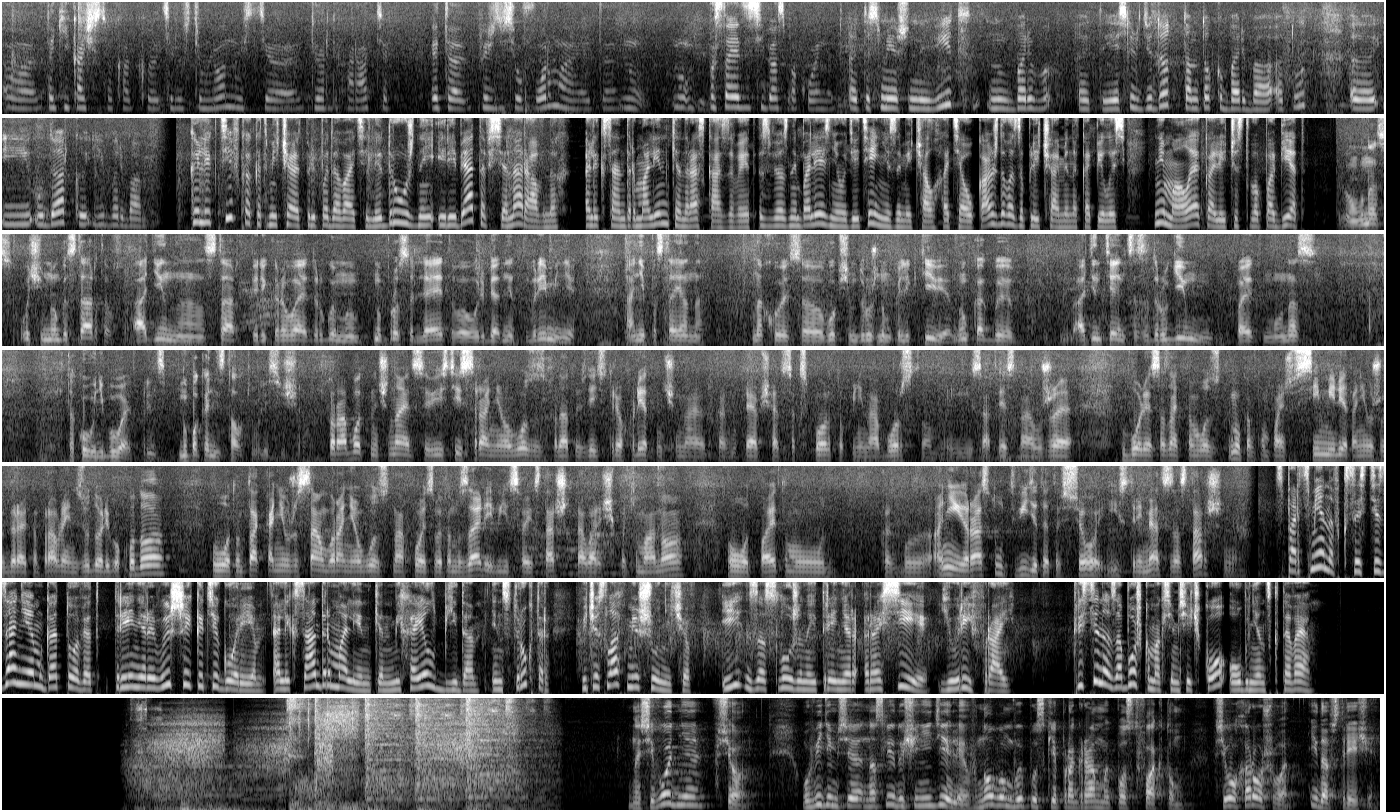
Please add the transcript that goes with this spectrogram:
э, такие качества, как целеустремленность, э, твердый характер – это прежде всего форма, это ну, ну, постоять за себя спокойно. Это смешанный вид, ну, борьба, это, если в дзюдо, там только борьба, а тут э, и ударка, и борьба. Коллектив, как отмечают преподаватели, дружный, и ребята все на равных. Александр Малинкин рассказывает, звездной болезни у детей не замечал, хотя у каждого за плечами накопилось немалое количество побед. У нас очень много стартов. Один э, старт перекрывает другой. Мы, ну, просто для этого у ребят нет времени. Они постоянно находятся в общем дружном коллективе. Ну, как бы один тянется за другим, поэтому у нас такого не бывает, в принципе. Ну, пока не сталкивались еще. Работа начинается вести с раннего возраста, да, то есть дети трех лет начинают как бы приобщаться к спорту, к единоборствам, и, соответственно, уже в более сознательном возрасте, ну, как там, понимаешь, с 7 лет они уже выбирают направление дзюдо либо кудо, вот, он так они уже с самого раннего возраста находятся в этом зале, видят своих старших товарищей по кимоно, вот, поэтому как бы они растут, видят это все и стремятся за старшими. Спортсменов к состязаниям готовят тренеры высшей категории Александр Малинкин, Михаил Бида, инструктор Вячеслав Мишуничев и заслуженный тренер России Юрий Фрай. Кристина Забошко, Максим Сечко, Обнинск ТВ. На сегодня все. Увидимся на следующей неделе в новом выпуске программы «Постфактум». Всего хорошего и до встречи!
